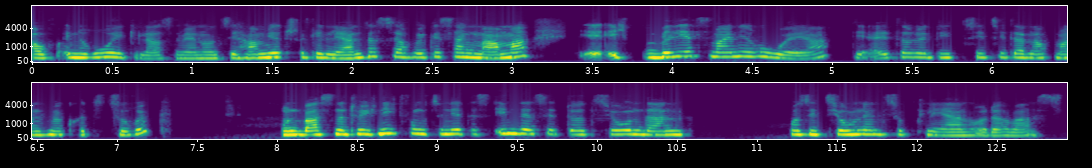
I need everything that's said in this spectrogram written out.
auch in Ruhe gelassen werden. Und sie haben jetzt schon gelernt, dass sie auch wirklich sagen, Mama, ich will jetzt meine Ruhe, ja. Die Ältere, die zieht sie dann auch manchmal kurz zurück. Und was natürlich nicht funktioniert, ist in der Situation dann Positionen zu klären oder was.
